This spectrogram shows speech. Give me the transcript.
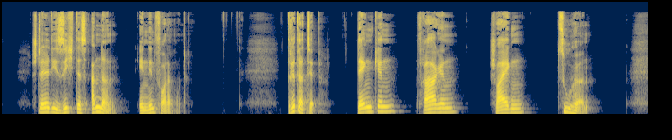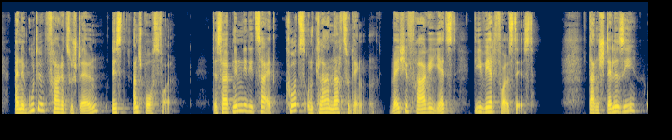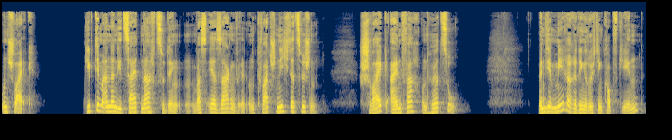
Stell die Sicht des anderen in den Vordergrund. Dritter Tipp. Denken, fragen, schweigen, zuhören. Eine gute Frage zu stellen ist anspruchsvoll. Deshalb nimm dir die Zeit, kurz und klar nachzudenken, welche Frage jetzt die wertvollste ist. Dann stelle sie und schweig. Gib dem anderen die Zeit nachzudenken, was er sagen will, und quatsch nicht dazwischen. Schweig einfach und hör zu. Wenn dir mehrere Dinge durch den Kopf gehen,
